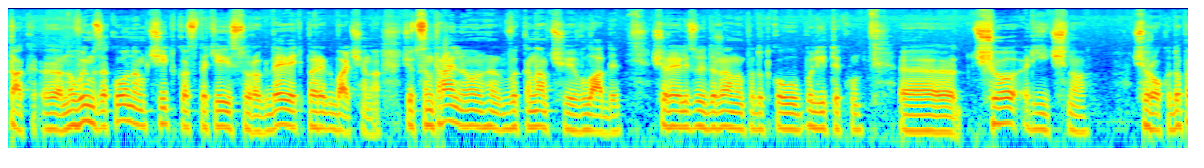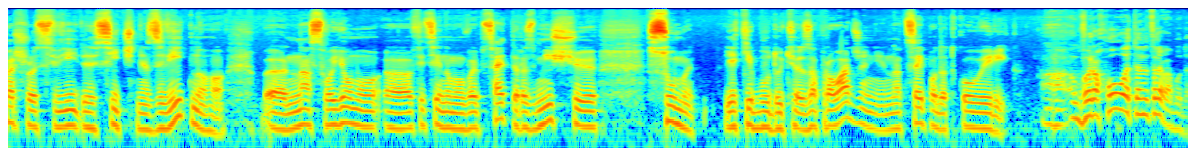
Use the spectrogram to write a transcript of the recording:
Так, е, новим законом чітко статтею 49 передбачено, що центральний орган виконавчої влади, що реалізує державну податкову політику, е, щорічно. Щороку до 1 січня звітного на своєму офіційному вебсайті розміщує суми, які будуть запроваджені на цей податковий рік. Ага. Вираховувати не треба буде.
